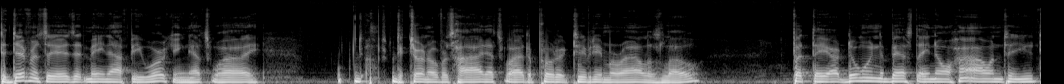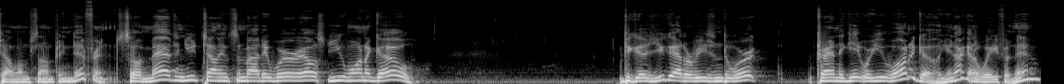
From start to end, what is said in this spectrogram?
The difference is it may not be working. That's why the turnover is high. That's why the productivity and morale is low. But they are doing the best they know how until you tell them something different. So imagine you telling somebody where else you want to go. Because you got a reason to work trying to get where you want to go. You're not going to wait for them.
